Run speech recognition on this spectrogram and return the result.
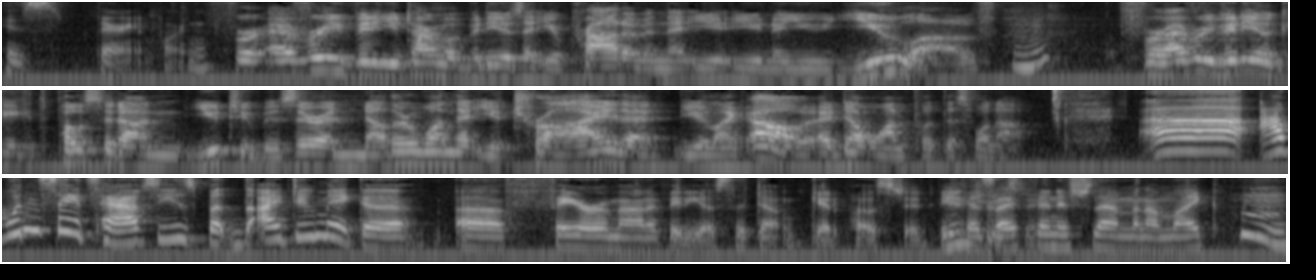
is very important. for every video you're talking about videos that you're proud of and that you you know you you love. For every video that gets posted on youtube is there another one that you try that you're like oh i don't want to put this one up Uh, I wouldn't say it's halvesies, but I do make a, a fair amount of videos that don't get posted because I finish them and I'm like, hmm,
